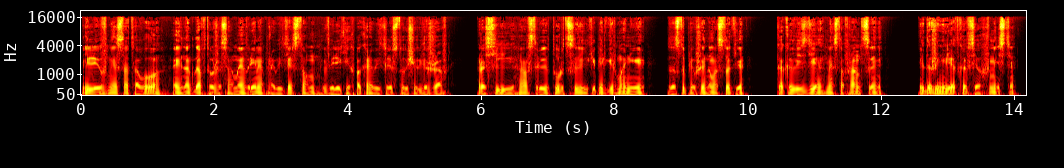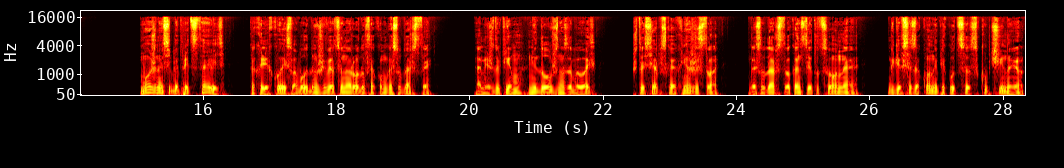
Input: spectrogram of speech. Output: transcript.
Или вместо того, а иногда в то же самое время правительством великих покровительствующих держав, России, Австрии, Турции и теперь Германии, заступившей на Востоке, как и везде, вместо Франции, и даже нередко всех вместе. Можно себе представить, как легко и свободно живется народу в таком государстве, а между тем не должно забывать, что сербское княжество – государство конституционное, где все законы пекутся с купчиною,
